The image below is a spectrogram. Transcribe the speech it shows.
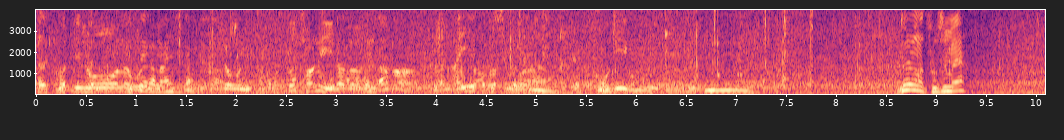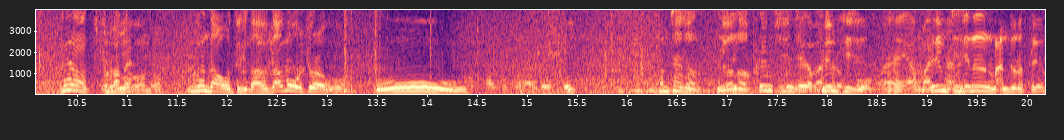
저는 그때가 한 시간 저다 먹었어? 전에 일하던 회사가 그 IFC가 거기 건물이 있거든요 뚜령아 조심해. 뚜령아 조심해. 이건 나 어떻게 나 나보고 어쩌라고. 오. 3차전 연어. 크림치즈는 제가 만들었고 크림치즈. 네, 양 많지 크림치즈는 만들었대요.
